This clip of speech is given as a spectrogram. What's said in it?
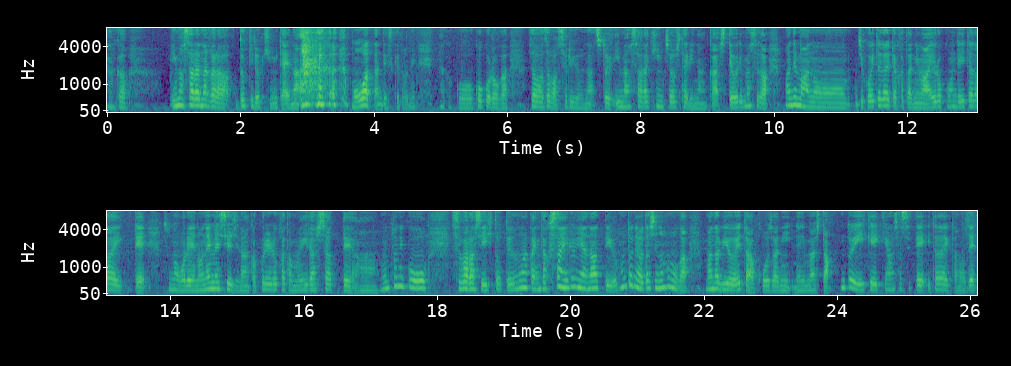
なんか今更ながらドキドキみたいな。もう終わったんですけどね。なんかこう心がざわざわするようなちょっと今更緊張したりなんかしておりますが、まあ、でもあの受講いただいた方には喜んでいただいてそのお礼のねメッセージなんかくれる方もいらっしゃってあ本当にこう素晴らしい人って世の中にたくさんいるんやなっていう本当に私の方が学びを得た講座になりました。本当にいい経験をさせていただいたので、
